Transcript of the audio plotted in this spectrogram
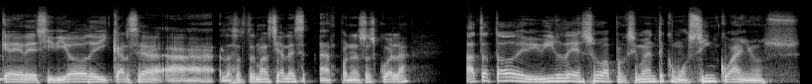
que decidió dedicarse a, a las artes marciales, a poner su escuela. Ha tratado de vivir de eso aproximadamente como cinco años.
